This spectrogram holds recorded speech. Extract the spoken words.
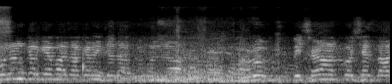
بلند کر کے وعدہ کریں، جزاکم اللہ۔ بچھڑا کو شہزادہ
